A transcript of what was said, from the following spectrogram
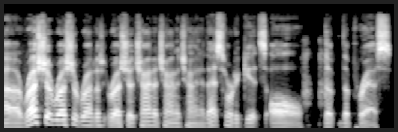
Uh, Russia, Russia, Russia, China, China, China. That sort of gets all the the press.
